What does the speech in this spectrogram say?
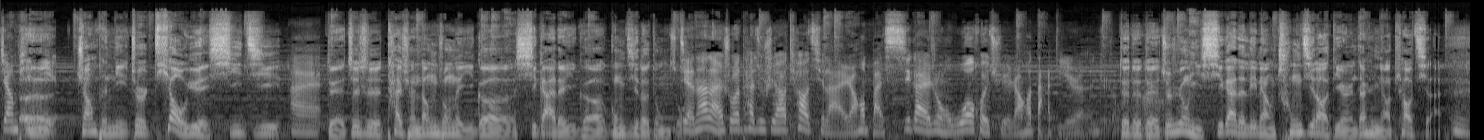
，jump knee，就是跳跃膝击。哎。对，这是泰拳当中的一个膝盖的一个攻击的动作。简单来说，它就是要跳起来，然后把膝盖这种窝回去，然后打敌人这种。对对对，嗯就是用你膝盖的力量冲击到敌人，但是你要跳起来。嗯，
